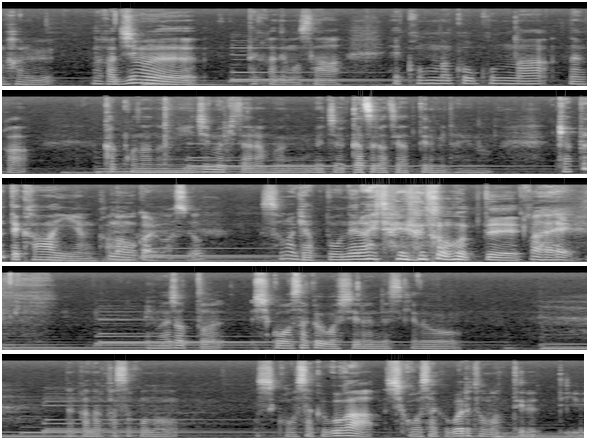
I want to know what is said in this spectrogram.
わかる？なんかジムとかでもさえこんな子こんななんか格好なのにジム来たらもうめっちゃガツガツやってるみたいな。ギャップって可愛いやんか、まあわかりますよ。そのギャップを狙いたいなと思って。はい。今ちょっと試行錯誤してるんですけどなかなかそこの試行錯誤が試行錯誤で止まってるってい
